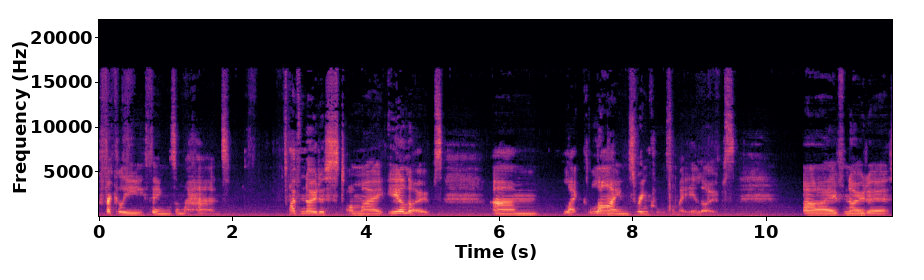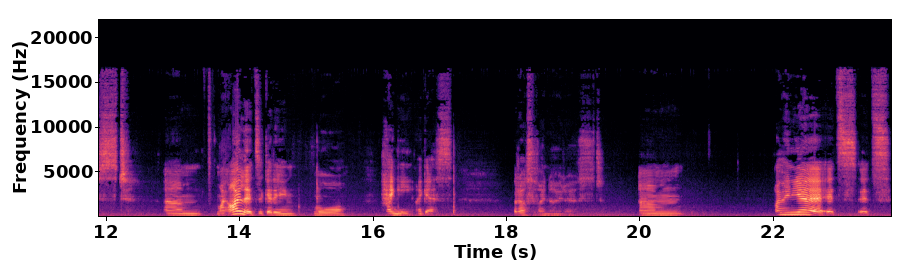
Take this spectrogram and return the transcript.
freckly things on my hands. I've noticed on my earlobes um, like lines, wrinkles on my earlobes. I've noticed um, my eyelids are getting more hangy, I guess. What else have I noticed? Um, I mean, yeah, it's it's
